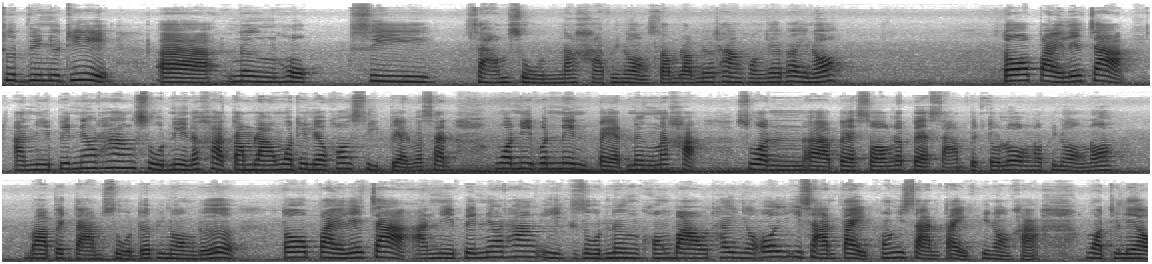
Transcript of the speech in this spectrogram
ชุดวินอยู่ที่อ่าหนึ่งหกสี่สามศูนย์นะคะ พี่น้องสำหรับแนวทางของยายไพ่เนาะ ต่อไปเลยจ้ะอันนี้เป็นแนวทางสูตรนี้นะคะตำรางวดที่แล้วเข้า 48วัสันวดนี้เพิ่นเน้น81นะคะส่วนอ่า82 และ 83 เป็นตัวรองเนาะพี่น้องเนาะมาไปตามสูตรเด้อพี่น้องเด้อต่อไปเลยจ้ะอันนี้เป็นแนวทางอีกสูตรหนึ่งของเบาไทยเนาะโอ้ยอีสานไต่ของอีสานไต่พี่น้องค่ะงวดที่แล้ว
